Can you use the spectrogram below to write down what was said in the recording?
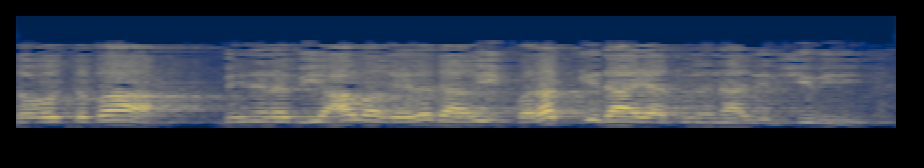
د عتبہ بن ربیعه وغیرہ دا غي پرد کې د آیاتونه نازل شوی دي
